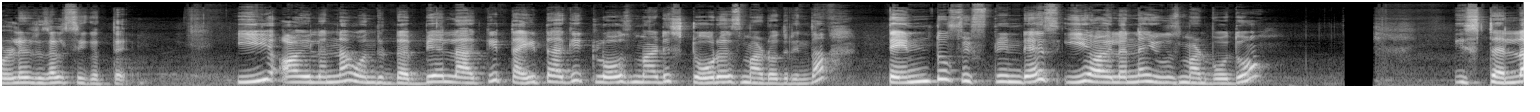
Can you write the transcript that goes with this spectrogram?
ಒಳ್ಳೆ ರಿಸಲ್ಟ್ ಸಿಗುತ್ತೆ. ಈ ಆಯಿಲನ್ನು ಒಂದು ಡಬ್ಬಿಯಲ್ಲಿ ಹಾಕಿ ಟೈಟಾಗಿ ಕ್ಲೋಸ್ ಮಾಡಿ ಸ್ಟೋರೇಜ್ ಮಾಡೋದ್ರಿಂದ ಟೆನ್ ಟು ಫಿಫ್ಟೀನ್ ಡೇಸ್ ಈ ಆಯಿಲನ್ನು ಯೂಸ್ ಮಾಡ್ಬೋದು. ಇಷ್ಟೆಲ್ಲ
